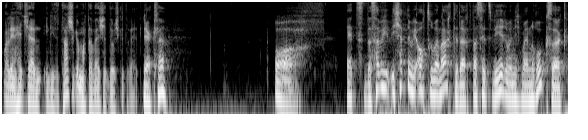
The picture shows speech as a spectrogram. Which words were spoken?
Weil den hätte ich ja in diese Tasche gemacht, da wäre ich ja durchgedreht. Ja, klar. Oh. ätzend. Das habe ich, ich habe nämlich auch drüber nachgedacht, was jetzt wäre, wenn ich meinen Rucksack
